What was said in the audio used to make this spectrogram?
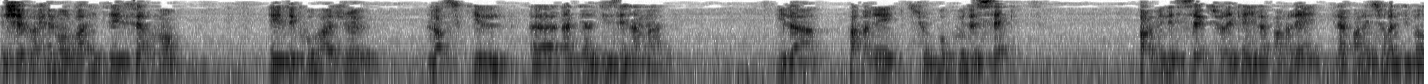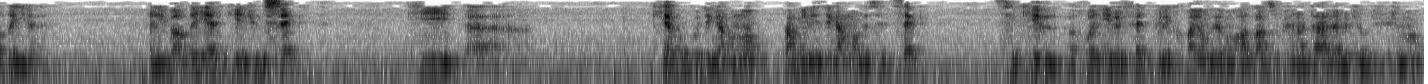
Et Cheikh Rahimullah était fervent et était courageux lorsqu'il euh, interdisait un mal. Il a parlé sur beaucoup de sectes. Parmi les sectes sur lesquelles il a parlé, il a parlé sur Al-Ibadiyya. Al-Ibadiyya qui est une secte qui euh, qui a beaucoup d'égarements. Parmi les égarements de cette secte, c'est qu'il renie le fait que les croyants verront Allah subhanahu wa ta'ala le jour du jugement.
